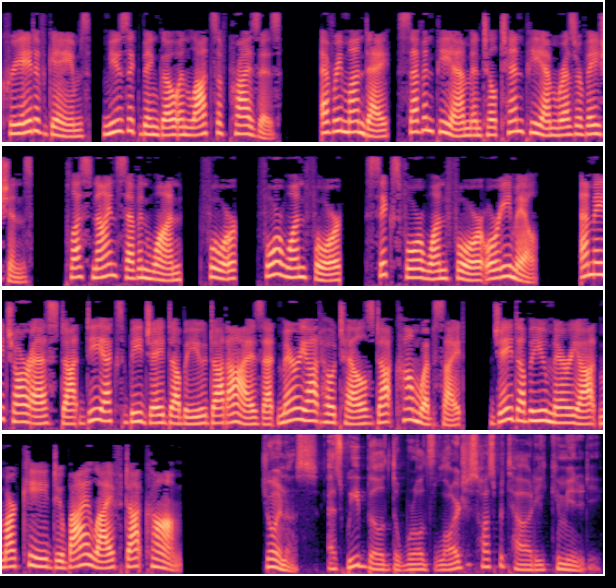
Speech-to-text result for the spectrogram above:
creative games, music bingo and lots of prizes. Every Monday, 7 p.m. until 10 p.m. reservations. Plus 971 4 414 6414 or email mhrs.dxbjw.is at marriotthotels.com website JW Marriott Marquis Dubai Life.com. Join us as we build the world's largest hospitality community.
